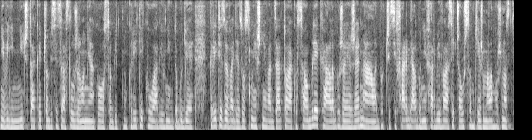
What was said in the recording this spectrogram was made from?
nevidím nič také, čo by si zaslúžilo nejakú osobitnú kritiku. Ak ju niekto bude kritizovať a zosmiešňovať za to, ako sa oblieka, alebo že je žena, alebo či si farby alebo nefarbí vlasy, čo už som tiež mala možnosť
